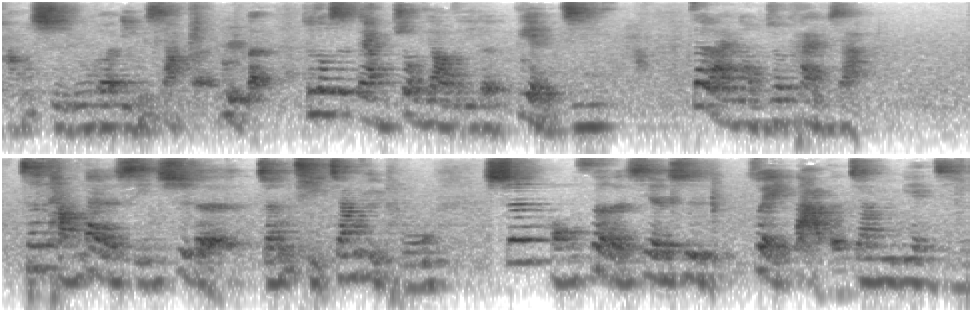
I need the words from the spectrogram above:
唐使如何影响了日本，这都是非常重要的一个奠基。再来呢，我们就看一下，这是唐代的形势的整体疆域图。深红色的线是最大的疆域面积，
